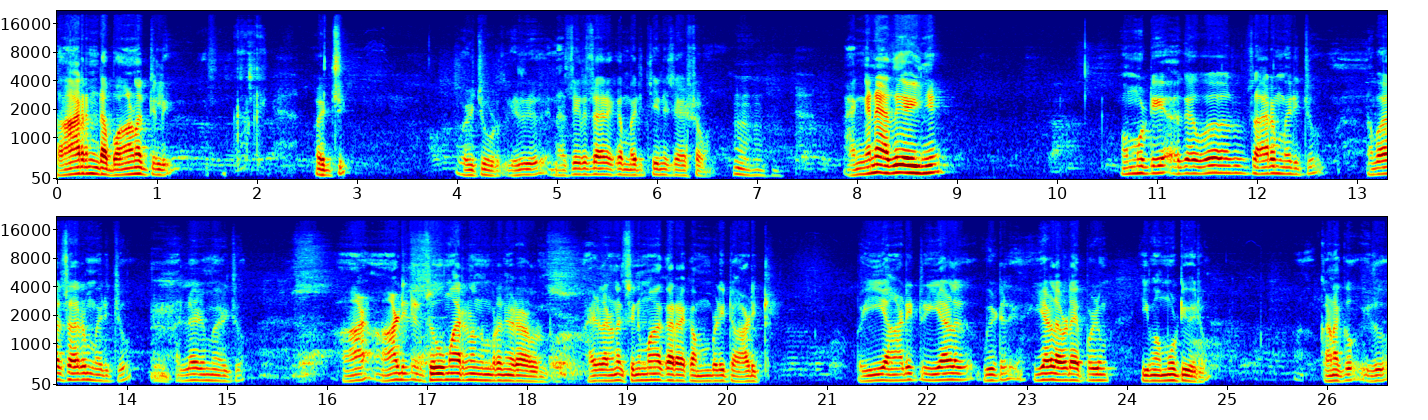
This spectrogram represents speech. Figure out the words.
കാറിന്റെ ബാണറ്റിൽ വെച്ച് ഒഴിച്ചു കൊടുത്തു. ഇത് നസീർ സാറൊക്കെ മരിച്ചതിന് ശേഷമാണ്. അങ്ങനെ അത് കഴിഞ്ഞ് മമ്മൂട്ടി ഒക്കെ സാറും മരിച്ചു. നവാസ് സാറും മരിച്ചു. എല്ലാവരും മരിച്ചു. ആ- ആഡിറ്റർ സുകുമാരൻ എന്നും പറഞ്ഞ ഒരാളുണ്ട്. അയാളാണ് സിനിമാക്കാരെ കംപ്ലീറ്റ് ആഡിറ്റർ. അപ്പോൾ ഈ ആഡിറ്റർ ഇയാൾ വീട്ടിൽ ഇയാൾ അവിടെ എപ്പോഴും ഈ മമ്മൂട്ടി വരും. കണക്ക് ഇത്.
